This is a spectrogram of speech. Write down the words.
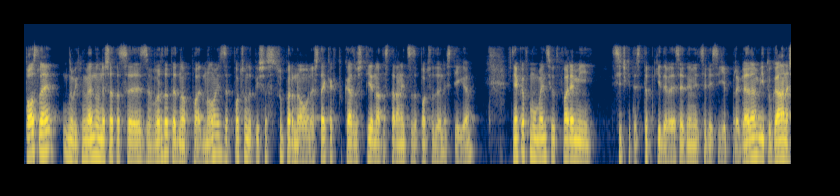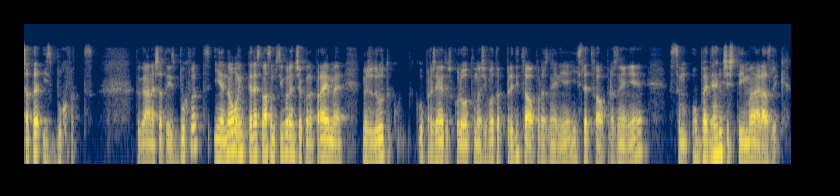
После, обикновено нещата се завъртат едно по едно и започвам да пиша супер много неща. Както казваш, ти едната страница започва да не стига. В някакъв момент си отварям и всичките стъпки, 90 дневни цели си ги прегледам и тогава нещата избухват тогава нещата избухват. И е много интересно. Аз съм сигурен, че ако направим, между другото, упражнението с колелото на живота преди това упражнение и след това упражнение, съм убеден, че ще има разлика.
